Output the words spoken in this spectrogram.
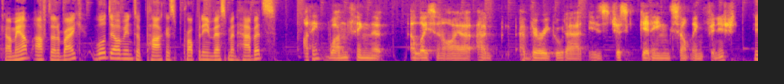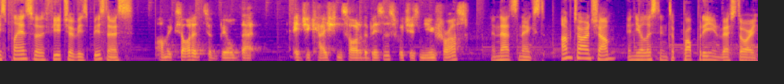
Coming up after the break, we'll delve into Parker's property investment habits. I think one thing that Elise and I are, are, are very good at is just getting something finished. His plans for the future of his business. I'm excited to build that education side of the business, which is new for us. And that's next. I'm Tyrone Shum, and you're listening to Property Investory.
